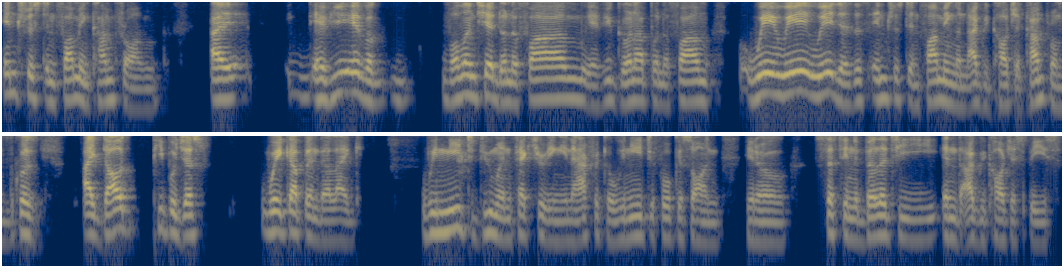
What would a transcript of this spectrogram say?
interest in farming come from? I have you ever volunteered on a farm? Have you grown up on a farm? Where where where does this interest in farming and agriculture come from? Because I doubt people just wake up and they're like, we need to do manufacturing in Africa. We need to focus on, you know, sustainability in the agriculture space.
